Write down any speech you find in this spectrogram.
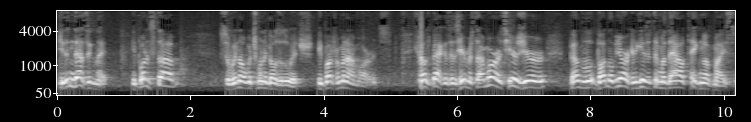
He didn't designate. He bought it stub. So we know which one it goes with which. He bought from an Amoritz. Comes back and says, Here, Mr. Amoritz, here's your bundle, bundle of York, and he gives it to him without taking off mice.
